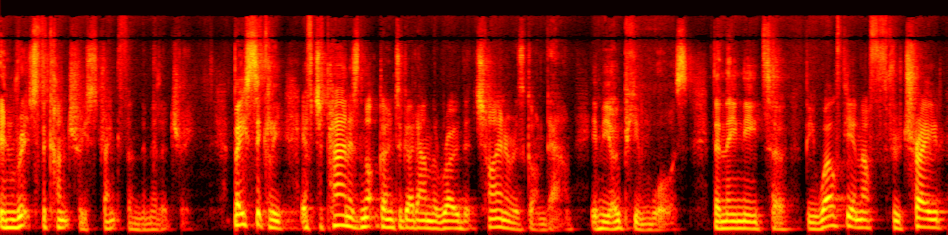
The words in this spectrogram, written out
enrich the country, strengthen the military. Basically, if Japan is not going to go down the road that China has gone down in the Opium Wars, then they need to be wealthy enough through trade,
